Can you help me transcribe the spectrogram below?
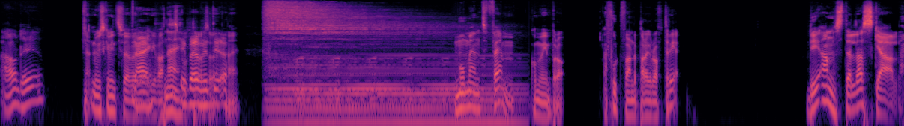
Ja, det... Nej, nu ska vi inte sväva Nej, iväg i vattenskoter. det behöver vi inte göra. Nej. Moment 5 kommer vi in på då. Fortfarande paragraf 3. De anställda skall. Uh,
